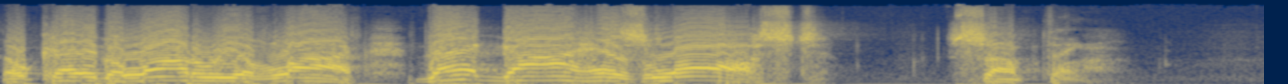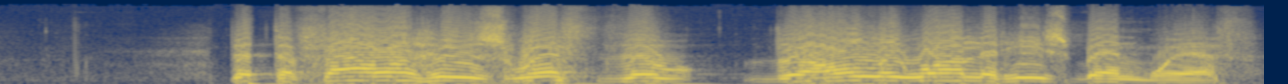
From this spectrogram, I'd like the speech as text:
Okay, the lottery of life. That guy has lost something. That the fellow who's with the, the only one that he's been with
